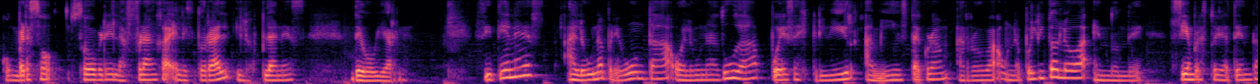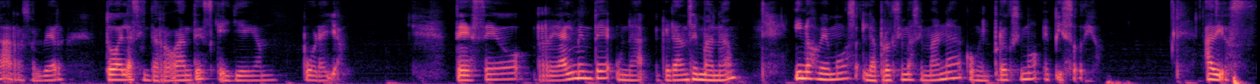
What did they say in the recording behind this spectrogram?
converso sobre la franja electoral y los planes de gobierno. Si tienes alguna pregunta o alguna duda, puedes escribir a mi Instagram, arroba una politóloga, en donde siempre estoy atenta a resolver todas las interrogantes que llegan por allá. Te deseo realmente una gran semana y nos vemos la próxima semana con el próximo episodio. Adiós.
